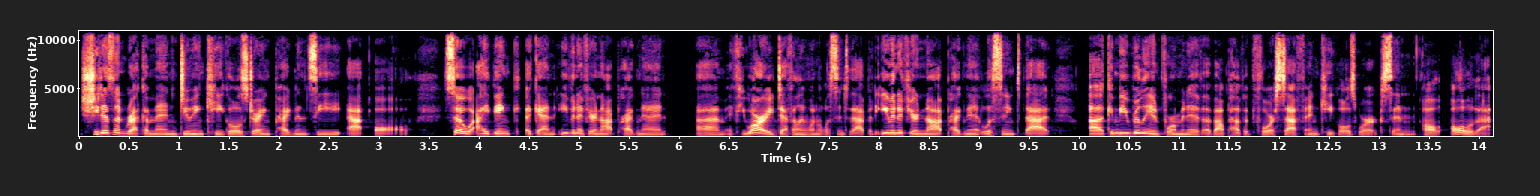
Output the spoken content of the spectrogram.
she doesn't recommend doing Kegels during pregnancy at all. So I think, again, even if you're not pregnant, um, if you are, you definitely want to listen to that. But even if you're not pregnant, listening to that uh, can be really informative about pelvic floor stuff and Kegels works and all, all of that.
